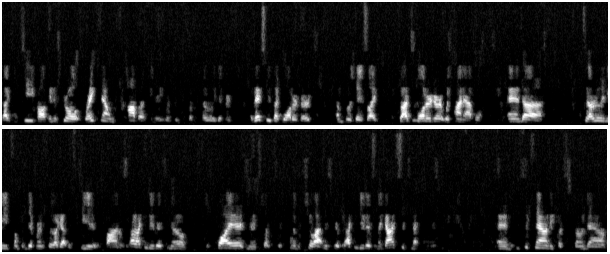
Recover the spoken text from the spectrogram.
Like tea, coffee. And this girl breaks down kava me, which is something totally different. It basically is like water dirt. Um, what it tastes like. So I had some water dirt with pineapple, and uh, said I really need something different. So I got this tea. It was fine. I like, oh, I can do this. You know, it's quiet and it's like it's kind of a chill atmosphere. But I can do this. And the guy sits next to me, and he sits down. He puts his phone down,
